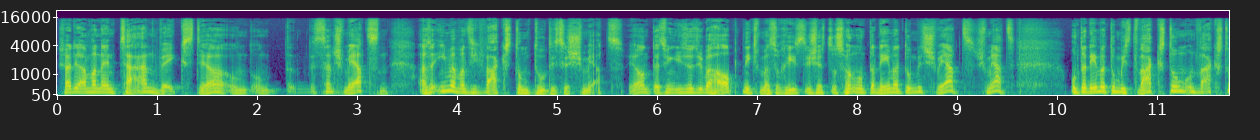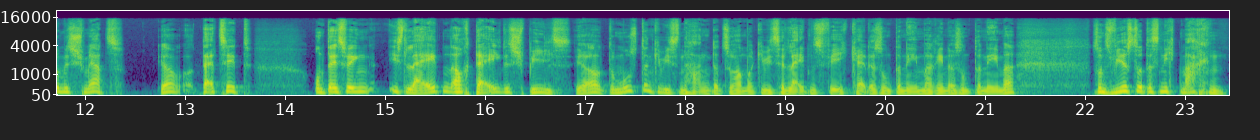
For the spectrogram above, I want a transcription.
Schau dir an, wenn ein Zahn wächst, ja. Und, und das sind Schmerzen. Also immer, wenn sich Wachstum tut, ist es Schmerz. Ja. Und deswegen ist es überhaupt nichts Masochistisches zu sagen, Unternehmertum ist Schmerz. Schmerz. Unternehmertum ist Wachstum und Wachstum ist Schmerz. Ja, that's it. Und deswegen ist Leiden auch Teil des Spiels. Ja, du musst einen gewissen Hang dazu haben, eine gewisse Leidensfähigkeit als Unternehmerin, als Unternehmer. Sonst wirst du das nicht machen.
